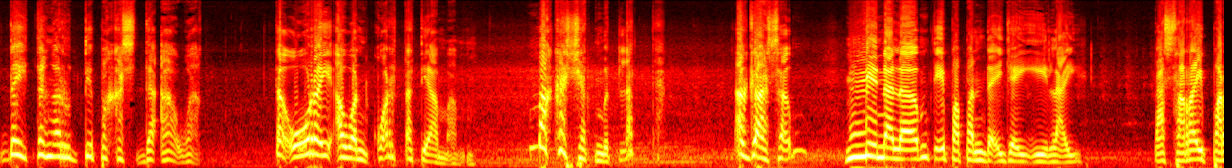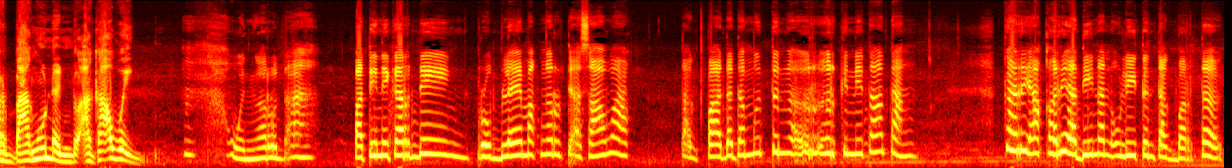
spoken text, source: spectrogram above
Day tangarod ti pakas daawak. Taoray awan kwarta ti amam. Makasyat mutlat. Agasam, minalam ti ipapanday jay ilay. Pasaray parbangunan no agawid. Wan nga rod ah. Pati ni Karding, problema nga rod ti asawak. Tagpadadamutan nga ur-ur ni tatang. Kari akari adinan ulitin tagbartag.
